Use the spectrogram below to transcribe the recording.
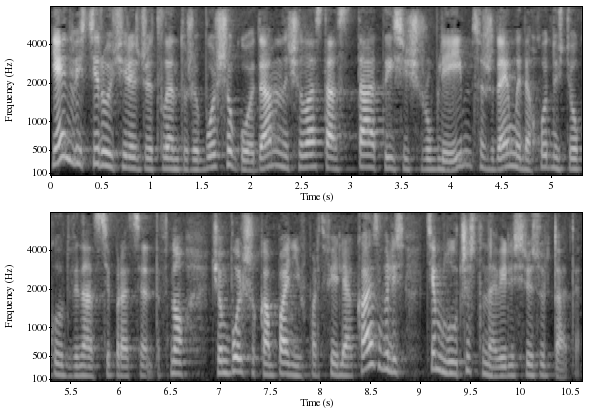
Я инвестирую через JetLand уже больше года. Начала с 100 тысяч рублей с ожидаемой доходностью около 12%. Но чем больше компаний в портфеле оказывались, тем лучше становились результаты.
